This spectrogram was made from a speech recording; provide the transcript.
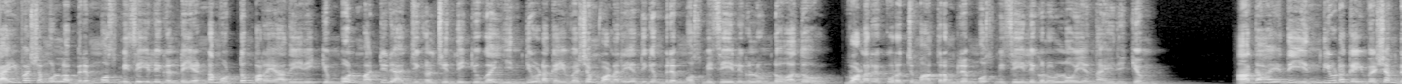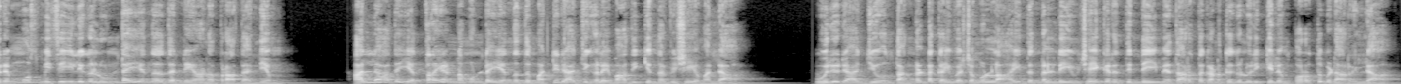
കൈവശമുള്ള ബ്രഹ്മോസ് മിസൈലുകളുടെ എണ്ണം ഒട്ടും പറയാതെ ഇരിക്കുമ്പോൾ മറ്റു രാജ്യങ്ങൾ ചിന്തിക്കുക ഇന്ത്യയുടെ കൈവശം വളരെയധികം ബ്രഹ്മോസ് മിസൈലുകളുണ്ടോ അതോ വളരെ കുറച്ച് മാത്രം ബ്രഹ്മോസ് മിസൈലുകളുള്ളോ എന്നായിരിക്കും. അതായത് ഇന്ത്യയുടെ കൈവശം ബ്രഹ്മോസ് മിസൈലുകൾ ഉണ്ട് എന്നത് തന്നെയാണ് പ്രാധാന്യം. അല്ലാതെ എത്ര എണ്ണമുണ്ട് എന്നത് മറ്റു രാജ്യങ്ങളെ ബാധിക്കുന്ന വിഷയമല്ല. ഒരു രാജ്യവും തങ്ങളുടെ കൈവശമുള്ള ആയുധങ്ങളുടെയും ശേഖരത്തിന്റെയും യഥാർത്ഥ കണക്കുകൾ ഒരിക്കലും പുറത്തുവിടാറില്ല.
